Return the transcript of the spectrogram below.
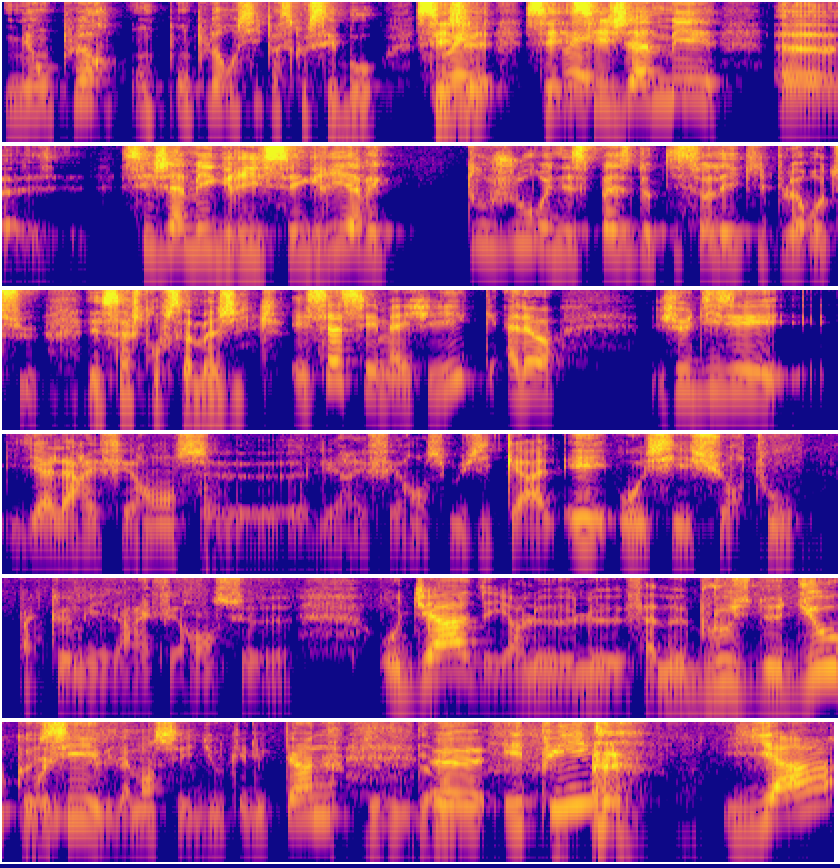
mais on pleure, on, pleure aussi parce que c'est beau. C'est c'est jamais, euh, c'est jamais gris. C'est gris avec toujours une espèce de petit soleil qui pleure au-dessus. Et ça, je trouve ça magique. Et ça, c'est magique. Alors, je disais, il y a la référence, euh, les références musicales et aussi et surtout pas que, mais la référence euh, au jazz, d'ailleurs le, fameux blues de Duke aussi, évidemment c'est Duke Ellington. Bien évidemment. Et puis, il y a,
